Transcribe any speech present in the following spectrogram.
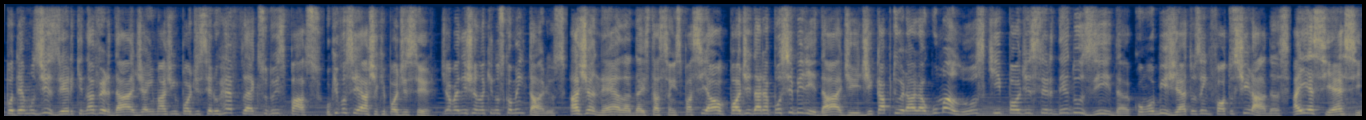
podemos dizer que na verdade a imagem pode ser o reflexo do espaço. O que você acha que pode ser? Já vai deixando aqui nos comentários. A janela da estação espacial pode dar a possibilidade de capturar alguma luz que pode ser deduzida com objetos em fotos tiradas. A ISS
